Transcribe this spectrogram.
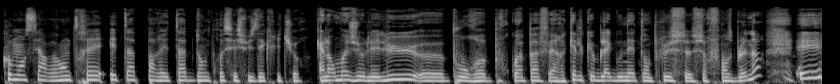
commencer à rentrer étape par étape dans le processus d'écriture. Alors moi, je l'ai lu euh, pour pourquoi pas faire quelques blagounettes en plus sur France Bleu Nord et,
